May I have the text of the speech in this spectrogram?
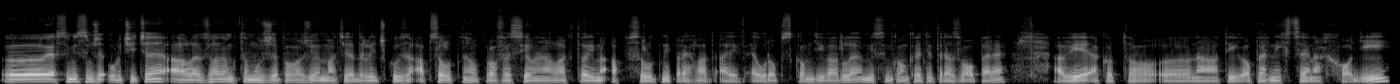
Uh, ja si myslím, že určite, ale vzhľadom k tomu, že považujem Mateja Drličku za absolútneho profesionála, ktorý má absolútny prehľad aj v európskom divadle, myslím konkrétne teraz v opere, a vie, ako to uh, na tých operných scénach chodí,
